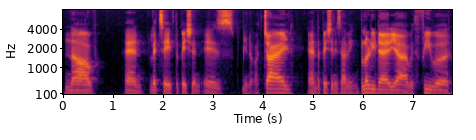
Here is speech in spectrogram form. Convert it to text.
Now and let's say if the patient is you know a child and the patient is having bloody diarrhea with fever,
